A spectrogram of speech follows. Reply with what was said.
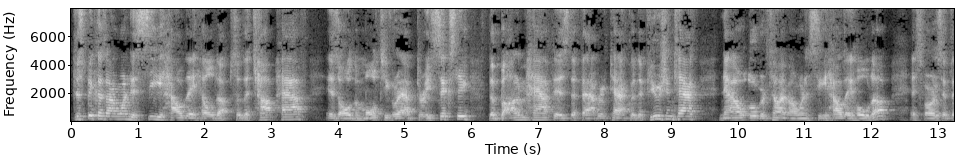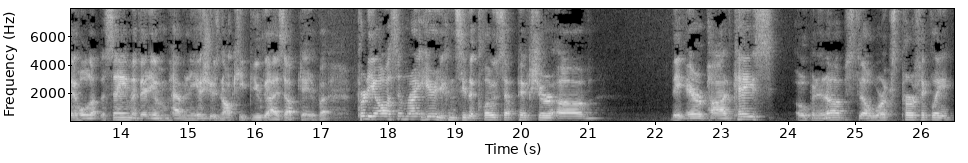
just because I wanted to see how they held up. So the top half is all the multi-grab 360. The bottom half is the fabric tack or the fusion tack. Now over time I want to see how they hold up as far as if they hold up the same, if any of them have any issues and I'll keep you guys updated. But Pretty awesome right here. You can see the close-up picture of the AirPod case. Open it up, still works perfectly.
